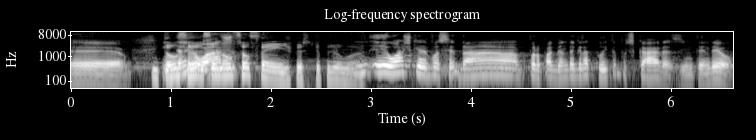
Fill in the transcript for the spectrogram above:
é, então, então você, acho, não se ofende com esse tipo de humor? Eu acho que você dá propaganda gratuita para os caras, entendeu?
